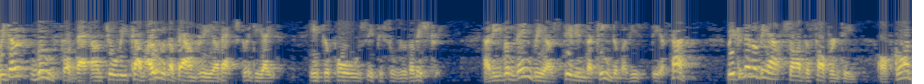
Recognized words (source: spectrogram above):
We don't move from that until we come over the boundary of Acts 28 into Paul's epistles of the mystery. And even then we are still in the kingdom of his dear son. We can never be outside the sovereignty of God,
